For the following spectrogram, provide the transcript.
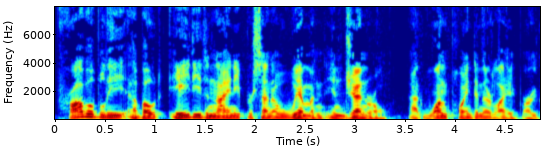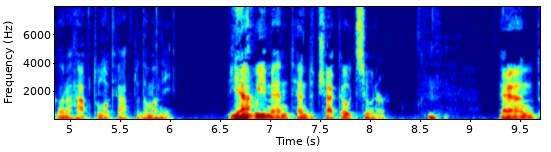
probably about eighty to ninety percent of women in general at one point in their life are going to have to look after the money because Yeah. we men tend to check out sooner, and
